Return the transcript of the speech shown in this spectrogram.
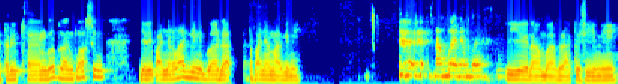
udah tadi pertanyaan gue pertanyaan closing. Jadi panjang lagi nih gue ada pertanyaan lagi nih nambah nambah. Iya nambah gratis ini.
